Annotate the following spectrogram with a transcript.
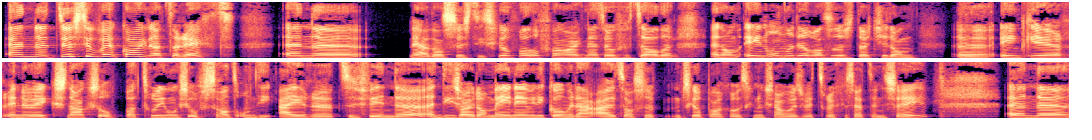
En dus toen ben, kwam ik daar terecht. En uh, ja, dat is dus die schildpadopvang waar ik net over vertelde. En dan één onderdeel was dus dat je dan uh, één keer in de week s'nachts op patrouille moest op het strand om die eieren te vinden. En die zou je dan meenemen. Die komen daaruit als ze schildpadden groot genoeg zijn, worden ze weer teruggezet in de zee. En uh,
